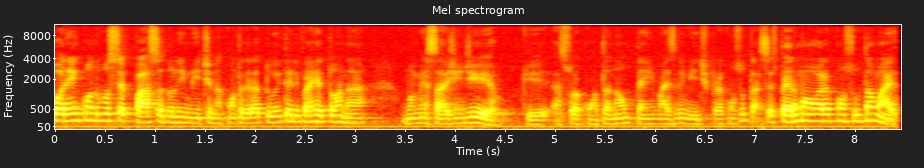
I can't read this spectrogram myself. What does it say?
porém quando você passa do limite na conta gratuita, ele vai retornar uma mensagem de erro, que a sua conta não tem mais limite para consultar. Você espera uma hora, consulta mais.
